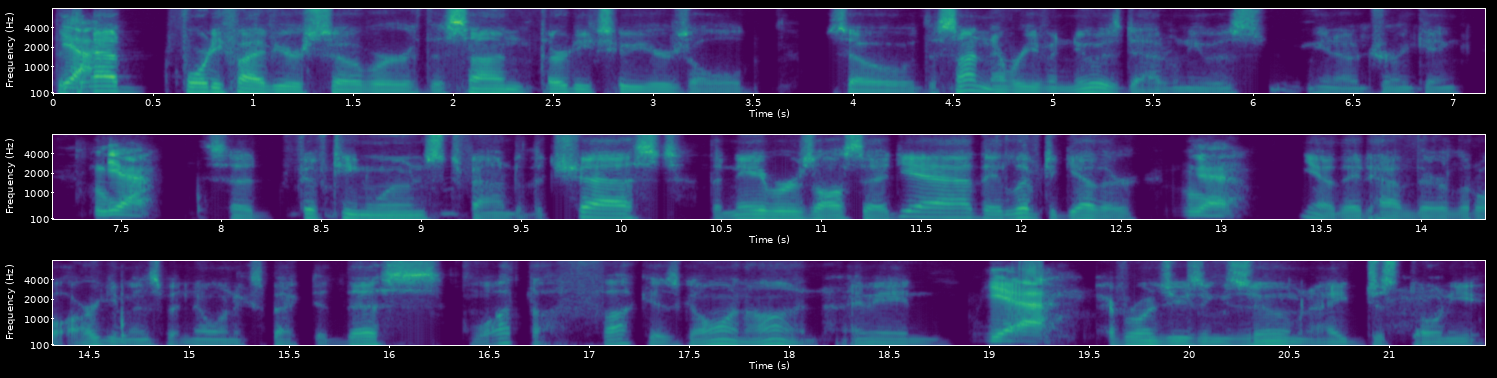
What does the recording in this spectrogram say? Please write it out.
The Yeah. dad, 45 years sober, the son, 32 years old. So the son never even knew his dad when he was, you know, drinking. Yeah. Said 15 wounds found to the chest. The neighbors all said, yeah, they lived together. Yeah. You know, they'd have their little arguments, but no one expected this. What the fuck is going on? I mean, Yeah. everyone's using Zoom, and I just don't. E-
